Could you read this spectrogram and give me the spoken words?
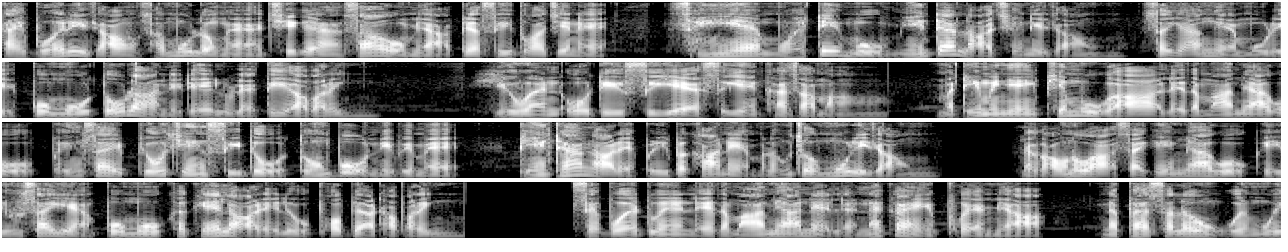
တိုက်ပွဲတွေကြောင့်စမှုလုပ်ငန်းအခြေခံအဆောက်အအုံများပျက်စီးသွားခြင်းနဲ့ဆင်းရဲမွဲတေမှုမြင့်တက်လာခြင်းတွေကြောင့်ဆရာငယ်မှုတွေပုံမတိုးလာနေတယ်လို့လည်းသိရပါတယ်။ UNODC ရဲ့စီရင်ခန်းစာမှာမတိမငိမ်ဖြစ်မှုကလေသမားများကိုဘိန်းဆိုင်ပြိုးခြင်းစီတို့ဒုံပို့နေပေမဲ့ပြင်းထန်လာတဲ့ပြိပခါနဲ့မလုံးကြုံမှုတွေကြောင့်၎င်းတို့ကစိုက်ကဲများကိုဂယူဆိုင်ရန်ပုံမခက်ခဲလာတယ်လို့ဖော်ပြထားပါတယ်။စစ်ပွဲတွင်လေသမားများနဲ့လက်နက်ကင်အဖွဲ့များနှစ်ဖက်စလုံးဝင်ငွေ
